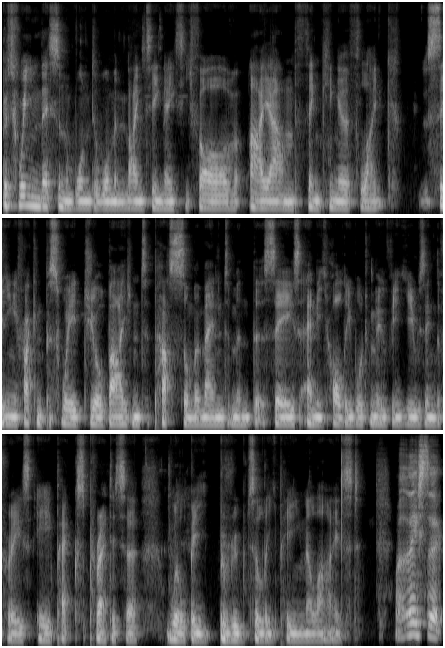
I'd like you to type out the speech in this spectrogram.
between this and Wonder Woman 1984, I am thinking of like seeing if I can persuade Joe Biden to pass some amendment that says any Hollywood movie using the phrase apex predator will be brutally penalised. Well, at least the,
